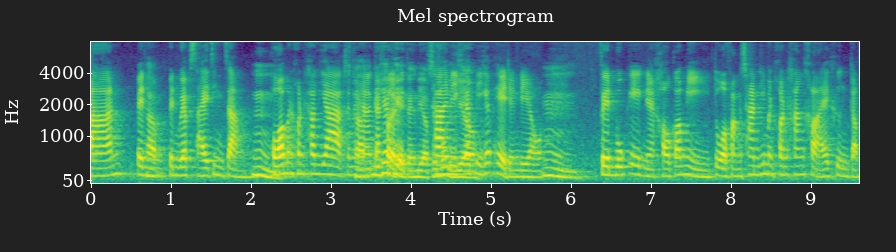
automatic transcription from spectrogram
ร้านเป็นครับเป็นเว็บไซต์จริงจังอืม เพราะว่ามันค่อนข้างยากใช่ไหมครับฮะมีแค่ปิเพจอย่างเดียว ใช่ Facebook มีอย่างเดียวแค่มีแค่เพจอย่างเดียว อืม Facebook เองเนี่ยเขาก็มีตัวฟังก์ชันที่มันค่อนข้างคล้ายคลึงกับ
